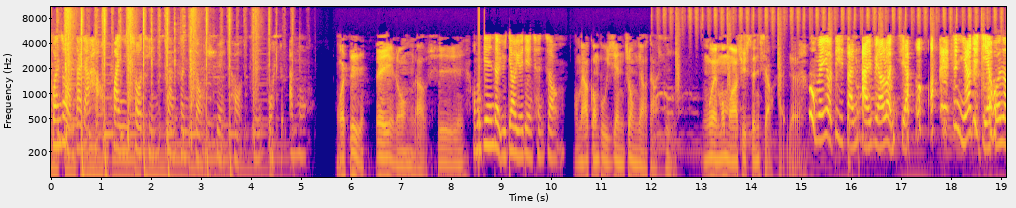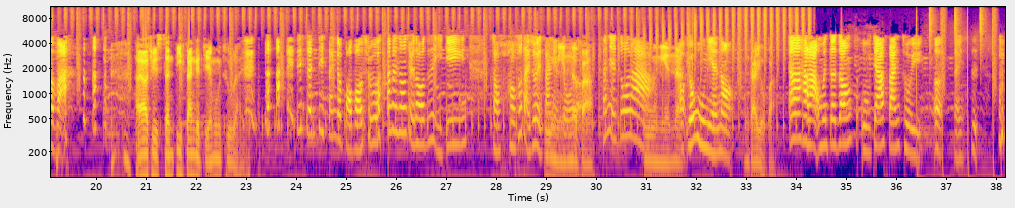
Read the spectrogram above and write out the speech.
的观众，大家好，欢迎收听三分钟学投资，我是阿莫，我是飞龙老师。我们今天的语调有点沉重，我们要公布一件重要大事，因为默默要去生小孩了。我没有第三胎，不要乱讲，是你要去结婚了吧？还要去生第三个节目出来，去生第三个宝宝出。三分钟学投资已经。好好说歹说也三年多了，吧？三年多啦，五年了哦，有五年哦，应该有吧？啊、呃，好啦，我们折中五加三除以二等于四，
